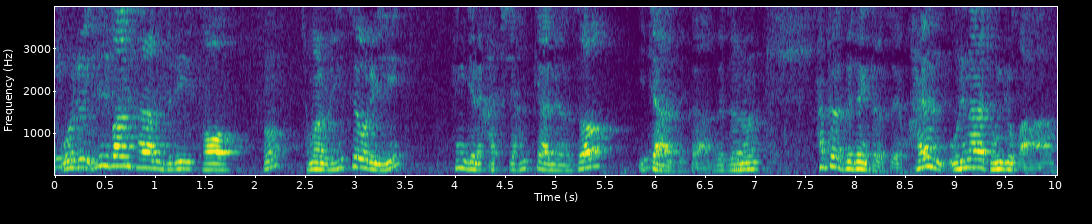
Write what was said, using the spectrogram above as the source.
예. 오히려 일반 사람들이 더 어? 정말 우리 세월이 행진에 같이 함께 하면서 있지 않았을까? 그래서 저는 한편 그 생각이 들었어요. 과연 우리나라 종교가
